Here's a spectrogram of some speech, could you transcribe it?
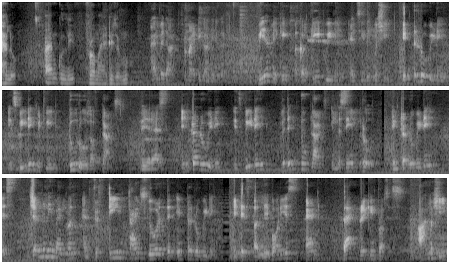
Hello, I am Kuldeep from IIT Jammu. I'm Vedant from IIT Gandhinagar. We are making a complete weeding and seeding machine. Inter-row weeding is weeding between two rows of plants, whereas intra-row weeding is weeding within two plants in the same row. Intra-row weeding is generally manual and 15 times slower than inter-row weeding. It is a laborious and back-breaking process. Our machine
